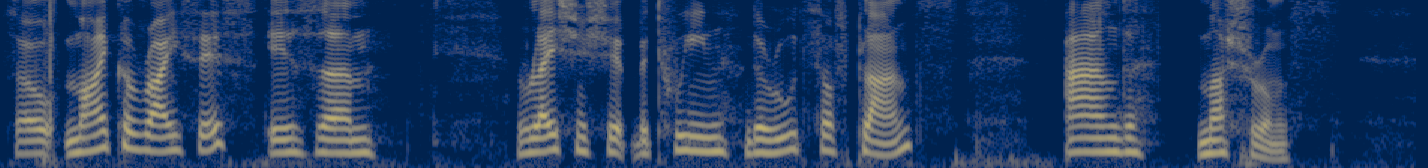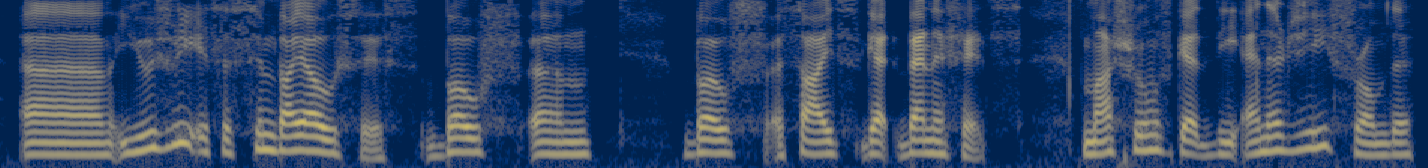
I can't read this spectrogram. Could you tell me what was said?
So mycorrhizis is um, relationship between the roots of plants and mushrooms. Uh, usually it's a symbiosis. Both um, both sides get benefits. Mushrooms get the energy from the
